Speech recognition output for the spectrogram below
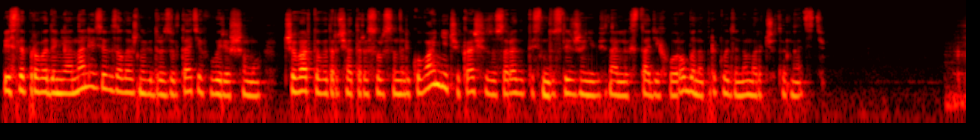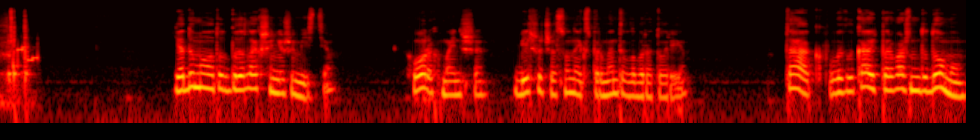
Після проведення аналізів, залежно від результатів, вирішимо, чи варто витрачати ресурси на лікування, чи краще зосередитись на дослідженні фінальних стадій хвороби на прикладі номер 14. Я думала, тут буде легше, ніж у місті. Хворих менше, більше часу на експерименти в лабораторії. Так, викликають переважно додому.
